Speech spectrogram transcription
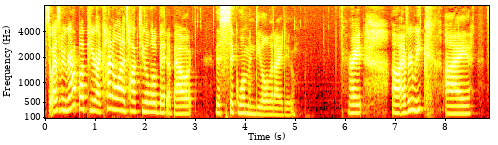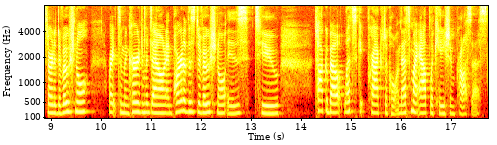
So, as we wrap up here, I kind of want to talk to you a little bit about this sick woman deal that I do right? Uh, every week, I start a devotional, write some encouragement down, and part of this devotional is to talk about let's get practical, and that's my application process.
